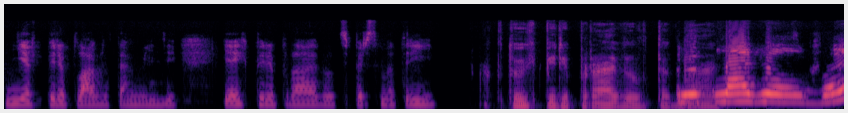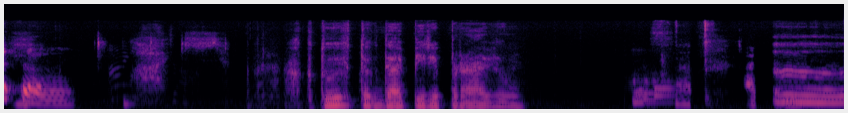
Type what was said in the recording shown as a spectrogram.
не в переплавленном виде. Я их переплавил. Теперь смотри. А кто их переправил тогда? Переплавил в это? А кто их тогда переправил? Э,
